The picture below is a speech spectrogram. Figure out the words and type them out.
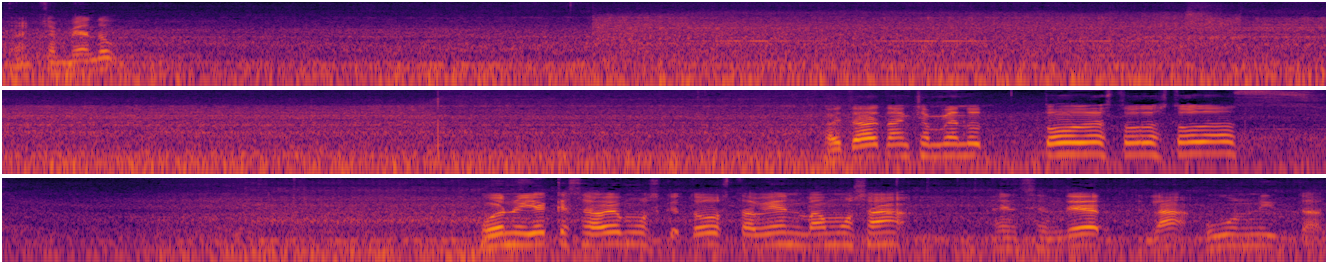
Están cambiando. Ahí está, están cambiando todas, todas, todas. Bueno, ya que sabemos que todo está bien, vamos a encender la unidad.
